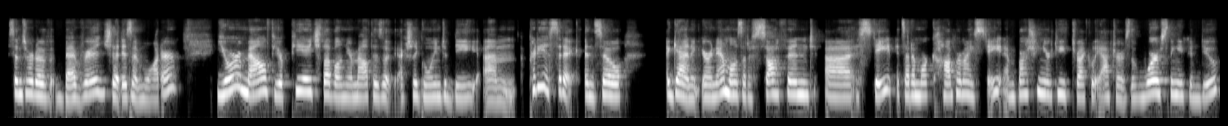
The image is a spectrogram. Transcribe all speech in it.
some sort of beverage that isn't water. Your mouth, your pH level in your mouth is actually going to be um, pretty acidic. And so, again, your enamel is at a softened uh, state, it's at a more compromised state, and brushing your teeth directly after is the worst thing you can do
